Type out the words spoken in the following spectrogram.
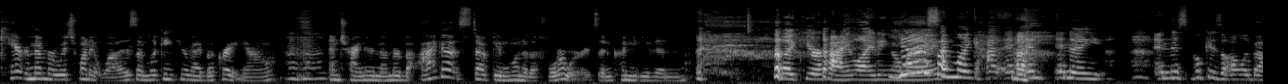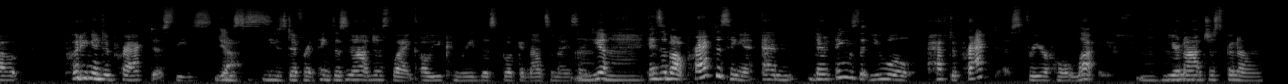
can't remember which one it was. I'm looking through my book right now Mhm. and trying to remember, but I got stuck in one of the forewords and couldn't even. like you're highlighting away. yes, I'm like, and, and and I, and this book is all about putting into practice these Yes. these these different things. It's not just like, oh, you can read this book and that's a nice idea. Mhm. It's about practicing it, and there are things that you will have to practice for your whole life. Mhm. You're not just gonna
